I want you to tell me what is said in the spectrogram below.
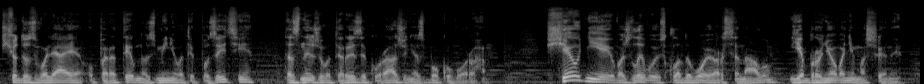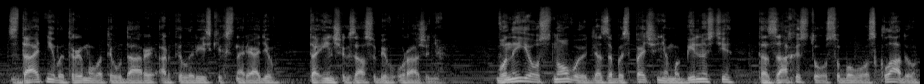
що дозволяє оперативно змінювати позиції та знижувати ризик ураження з боку ворога. Ще однією важливою складовою арсеналу є броньовані машини, здатні витримувати удари артилерійських снарядів та інших засобів ураження. Вони є основою для забезпечення мобільності та захисту особового складу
